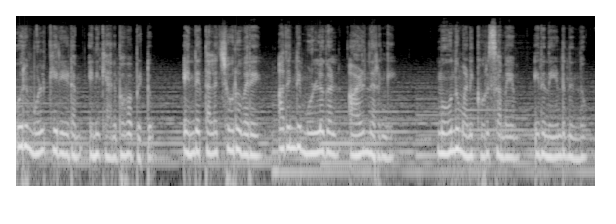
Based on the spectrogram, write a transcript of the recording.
ഒരു മുൾക്കിരീടം എനിക്ക് അനുഭവപ്പെട്ടു. എന്റെ തലച്ചോറ് വരെ അതിന്റെ മുള്ളുകൾ ആഴ്ന്നിറങ്ങി. മൂന്ന് മണിക്കൂർ സമയം ഇത് നീണ്ടുനിന്നു.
